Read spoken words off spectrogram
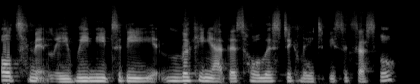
ultimately we need to be looking at this holistically to be successful.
